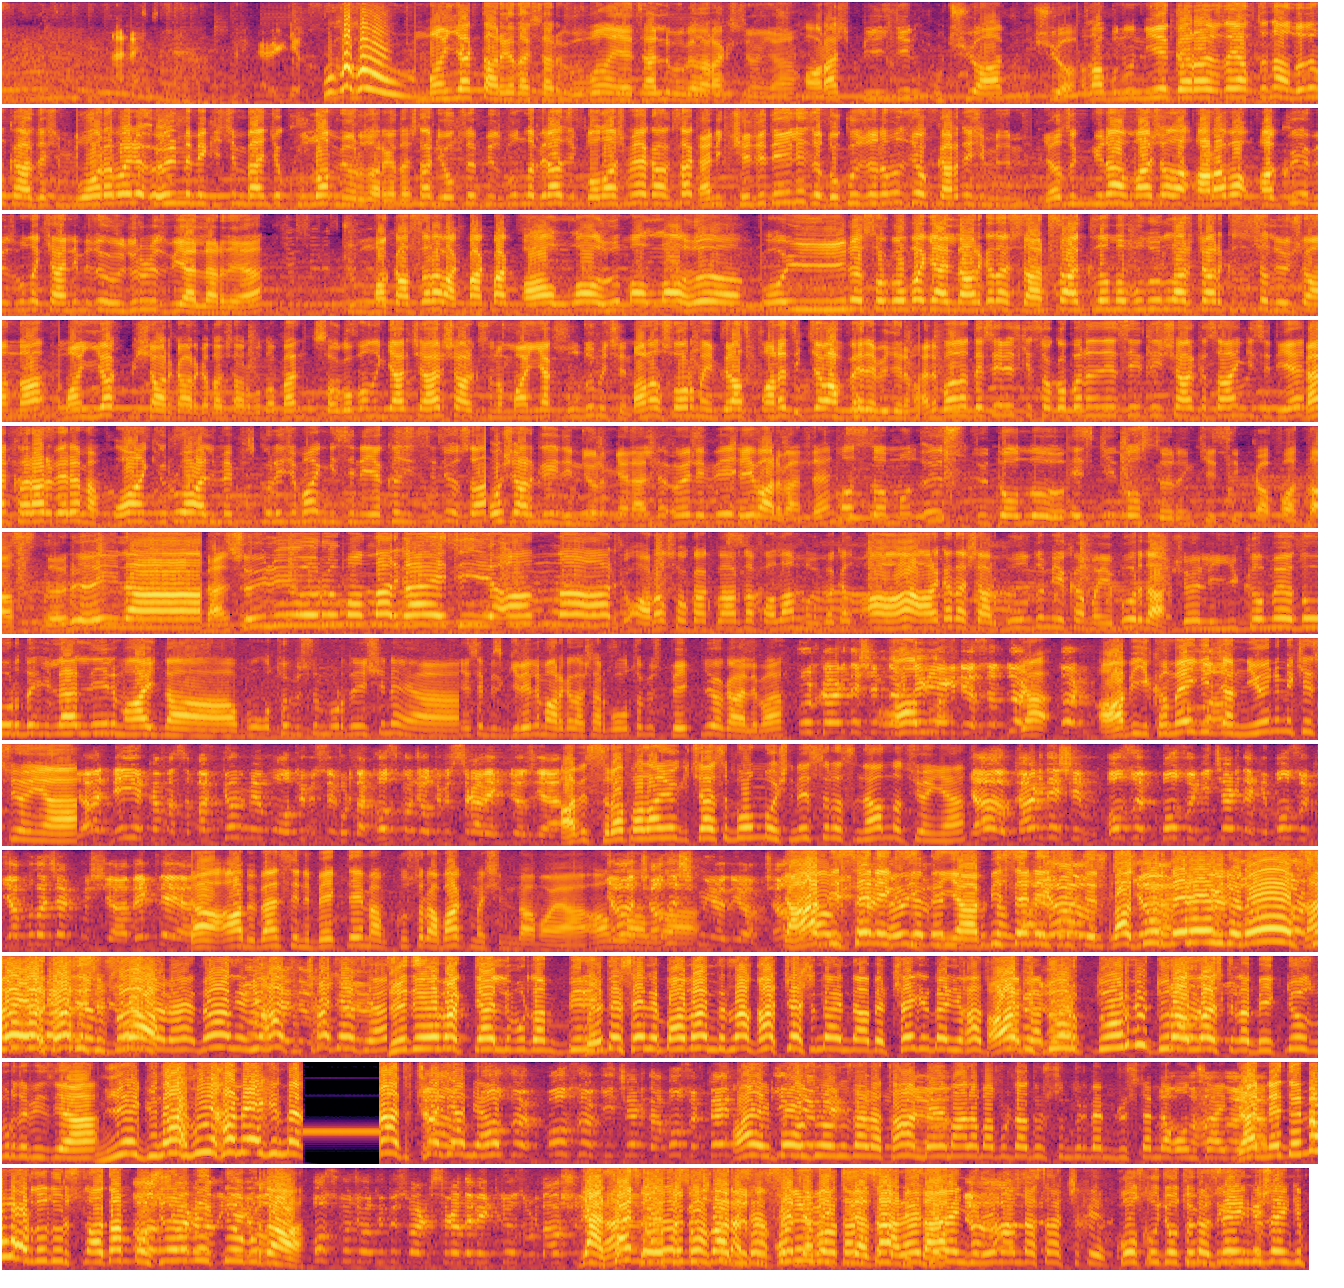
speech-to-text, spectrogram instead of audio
Manyaktı arkadaşlar. Bu bana yeterli bu kadar aksiyon ya. Araç bildiğin uçuyor abi uçuyor. Allah bunun niye garajda yattığını anladım kardeşim. Bu arabayla ölmemek için bence kullanmıyoruz arkadaşlar. Yoksa biz bununla birazcık dolaşmaya kalksak Yani kedi değiliz ya 9 canımız yok kardeşim bizim. Yazık günah maşallah. Araba akıyor. Biz bununla kendimizi öldürürüz bir yerlerde ya şu makaslara bak bak bak. Allah'ım Allah'ım. Oy yine Sagopa geldi arkadaşlar. Saklama bulurlar şarkısı çalıyor şu anda. Manyak bir şarkı arkadaşlar bu da. Ben Sagopa'nın gerçi her şarkısını manyak bulduğum için Bana sormayın. Biraz fanatik cevap verebilirim. Hani bana deseniz ki Sagopa'nın en sevdiği şarkısı hangisi diye Ben karar veremem. O anki ruh halim ve psikolojim hangisine yakın hissediyorsa O şarkıyı dinliyorum genelde. Öyle bir şey var bende. Masamın üstü dolu Eski dostların kesik kafa taslarıyla. Ben söylüyorum onlar gayet iyi anlar. Şu ara sokaklarda falan mı? Bir bakalım. Aha arkadaşlar buldum yıkamayı burada. Şöyle yıkamaya doğru da ilerleyelim. Hayda Bu otobüsün burada işi ne ya? Neyse biz girelim arkadaşlar. Bu otobüs bekliyor galiba. Dur kardeşim dur. Allah. nereye gidiyorsun? Dur Ya dur. abi yıkamaya Allah. gireceğim. Niye önümü kesiyorsun ya? Ya ne yıkaması? Bak görmüyor musun otobüsü burada? Koskoca otobüs sıra bekliyoruz ya. Abi sıra falan yok. İçerisi bomboş. Ne sırası? Ne anlatıyorsun ya? Ya kardeşim bozuk bozuk. İçerideki bozuk yapılacakmış ya. Bekle ya. Ya abi ben seni bekleyemem kusura bakma şimdi ama ya Allah Ya Allah çalışmıyor diyorum. Ya çalışmıyor. abi sen İçeride- eksiktin ben ya. Bir sen şuradan- eksiktin. Ya, La ya, dur nereye gidiyorsun? Ya, sıra ya, var kardeşim sıra. ne? Oluyor? Yıkatıp çıkacağız ya. Dedeye bak geldi buradan biri. Dede senin babandır lan kaç yaşındayım daha ben çekil ben yıkatıp Abi dur ya. dur bir dur Allah aşkına bekliyoruz burada biz ya. Niye günah mı yıkamaya girmek Ya, çıkacağım ya. Bozuk bozuk içeride bozuk ben. Hayır bozduğunuzda da tamam benim araba burada dursun dur ben Rüstem'le Allah konuşayım Allah Ya ya. ne demek orada dursun adam boşuna şu mı bekliyor burada? Koskoca otobüs var sırada bekliyoruz burada al şunu. Ya sen de otobüs var diyorsun, sen seni mi bekleyeceğiz bir var, önce ben gireyim ondan sonra çıkayım. Koskoca otobüs zengin zengin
